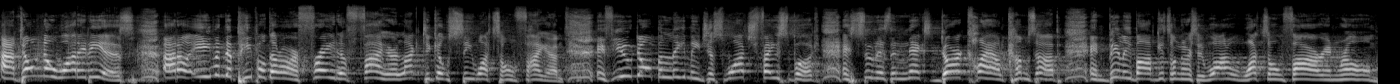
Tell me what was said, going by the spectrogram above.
I don't know what it is. I don't even the people that are afraid of fire like to go see what's on fire. If you don't believe me, just watch Facebook. As soon as the next dark cloud comes up and Billy Bob gets on there and says, What's on fire in Rome?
